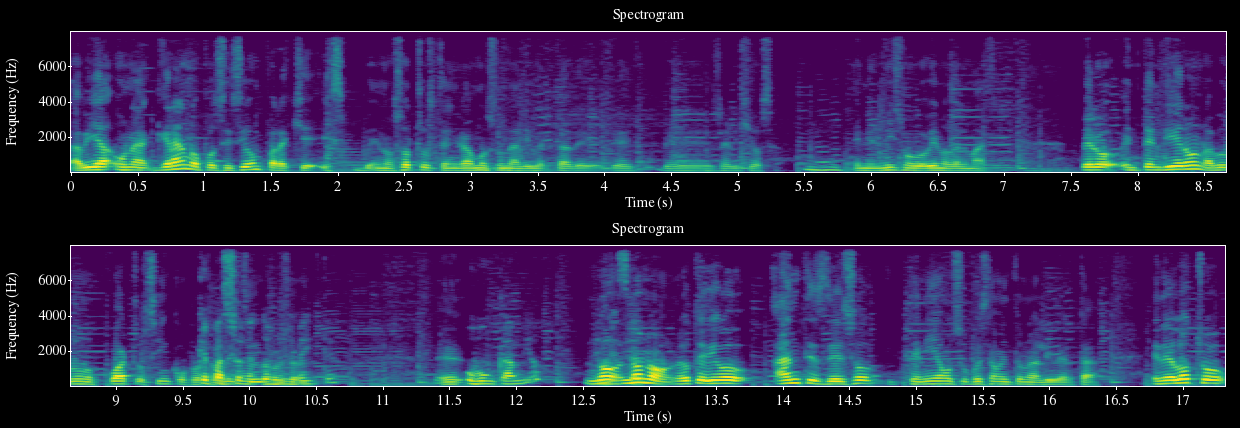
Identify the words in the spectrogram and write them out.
había una gran oposición para que nosotros tengamos una libertad de, religiosa en el mismo gobierno del MAS. Pero entendieron, había unos cuatro o cinco ¿Qué pasó en el 2020? Eh, ¿Hubo un cambio? No, no, no, yo te digo, antes de eso teníamos supuestamente una libertad. En el otro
